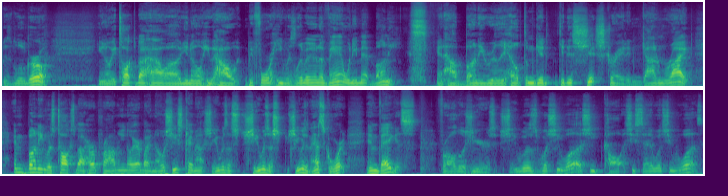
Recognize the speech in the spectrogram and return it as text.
his little girl. You know, he talked about how uh, you know he how before he was living in a van when he met Bunny, and how Bunny really helped him get get his shit straight and got him right. And Bunny was talks about her problem. You know, everybody knows she's came out. She was a she was a she was an escort in Vegas for all those years. She was what she was. She called. She said what she was.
